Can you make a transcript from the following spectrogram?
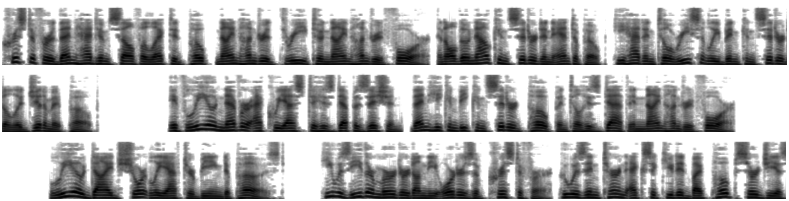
Christopher then had himself elected pope 903 904, and although now considered an antipope, he had until recently been considered a legitimate pope. If Leo never acquiesced to his deposition, then he can be considered pope until his death in 904. Leo died shortly after being deposed. He was either murdered on the orders of Christopher, who was in turn executed by Pope Sergius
